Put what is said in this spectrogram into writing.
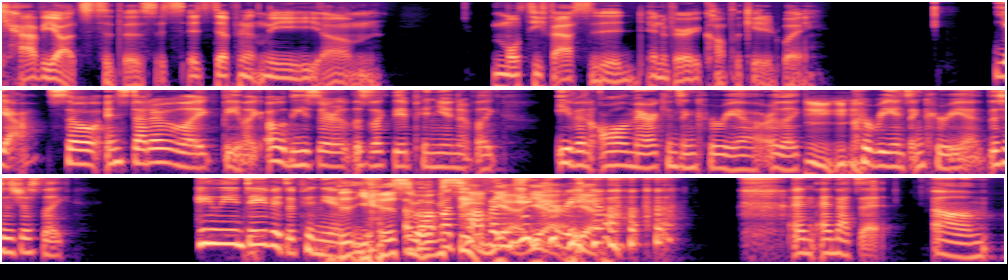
caveats to this it's it's definitely um, multifaceted in a very complicated way Yeah. So instead of like being like, oh, these are this is like the opinion of like even all Americans in Korea or like Mm, mhm. Koreans in Korea. This is just like Haley and David's opinion. Th- yeah, this is what about we've what's seen. happening Yeah, in yeah, Korea. and and that's it. Um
